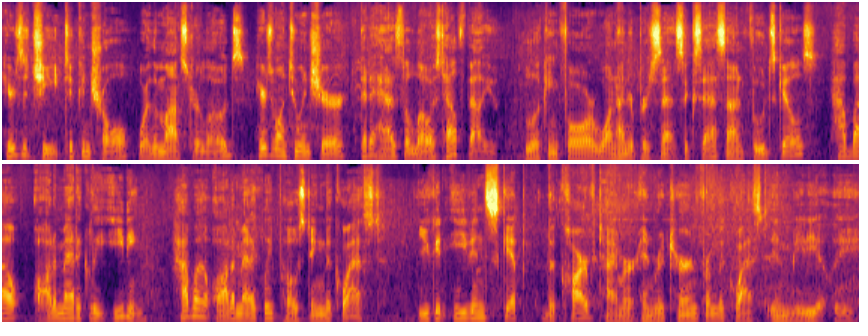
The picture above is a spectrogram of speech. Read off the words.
Here's a cheat to control where the monster loads. Here's one to ensure that it has the lowest health value. Looking for 100% success on food skills? How about automatically eating? How about automatically posting the quest? You can even skip the carve timer and return from the quest immediately.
